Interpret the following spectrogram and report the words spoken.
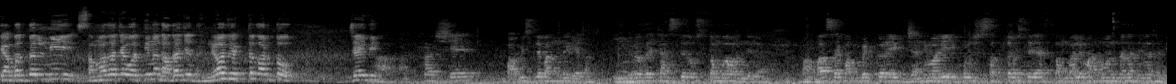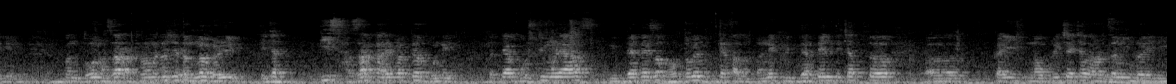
त्याबद्दल मी समाजाच्या वतीनं दादाचे धन्यवाद व्यक्त करतो. जय भीम. अठराशे बावीसले बांधले गेला. इंग्रजाच्या हस्ते तो स्तंभ बांधलेला बाबासाहेब आंबेडकर एक जानेवारी एकोणीशे सत्तावीस या स्तंभाला मानवंदना देण्यासाठी गेले. पण दोन हजार अठरा मध्ये जे दंगल घडली त्याच्यात तीस हजार कार्यकर्त्यावर गुन्हे. तर त्या गोष्टीमुळे आज विद्यार्थ्याचं भौतव्य धोक्यात आलं. अनेक विद्यार्थी त्याच्यात काही नोकरीच्या याच्यात अडचणी राहिली.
